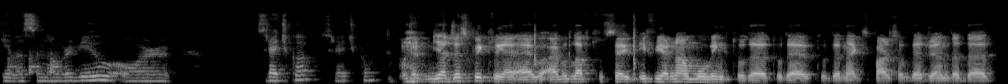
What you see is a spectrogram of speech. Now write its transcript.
give us an overview or Srečko? Srečko? Yeah, just quickly, I, I, I, would love to say if we are now moving to the to the to the next parts of the agenda, that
